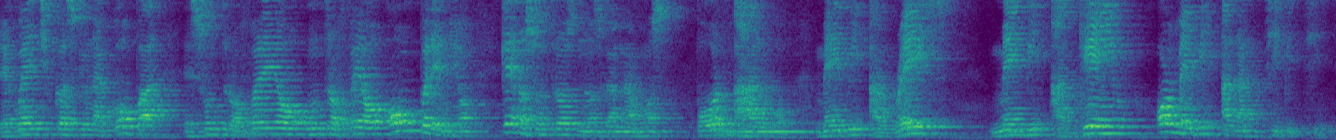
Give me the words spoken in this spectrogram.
Recuerden chicos que una copa es un trofeo, un trofeo o un premio que nosotros nos ganamos por algo. Maybe a race, maybe a game or maybe an activity.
